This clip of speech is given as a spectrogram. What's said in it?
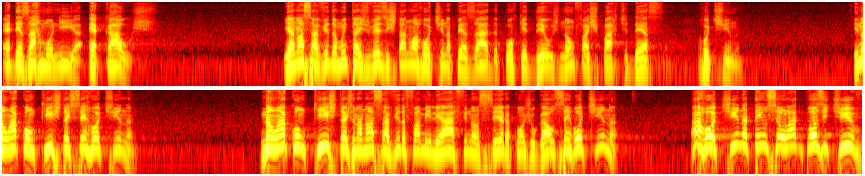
é desarmonia, é caos. E a nossa vida muitas vezes está numa rotina pesada, porque Deus não faz parte dessa rotina. E não há conquistas sem rotina. Não há conquistas na nossa vida familiar, financeira, conjugal sem rotina. A rotina tem o seu lado positivo.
